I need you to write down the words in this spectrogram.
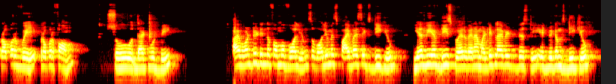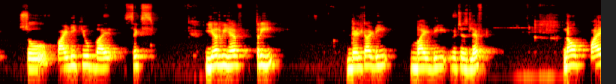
proper way, proper form. So that would be, I want it in the form of volume. So volume is pi by 6 d cube. Here we have d square. When I multiply with this d, it becomes d cube. So pi d cube by 6. Here we have 3 delta d by d which is left. Now pi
